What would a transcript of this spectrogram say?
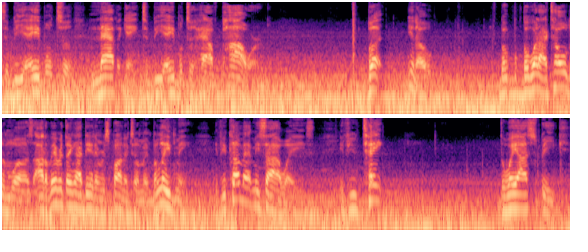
to be able to navigate, to be able to have power. But, you know, but, but what I told him was, out of everything I did in responding to him, and believe me, if you come at me sideways, if you take the way I speak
